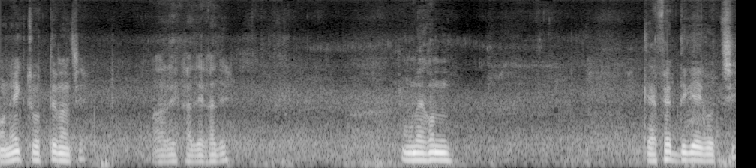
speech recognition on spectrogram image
অনেক চোরতেন আছে। আরে, খাজে খাজে। আমরা এখন ক্যাফের দিকে এগোচ্ছি।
